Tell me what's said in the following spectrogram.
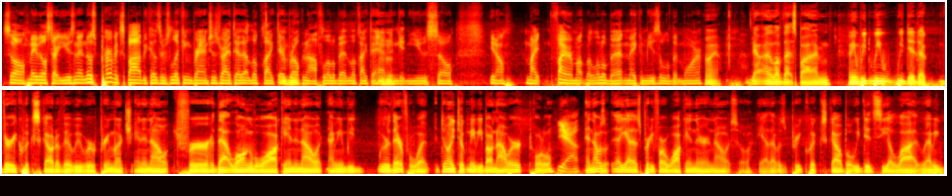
So maybe they'll start using it. And it was a perfect spot because there's licking branches right there that look like Mm-hmm. they're broken off a little bit, look like they have been getting used. So, you know, might fire them up a little bit and make them use a little bit more. Oh yeah, yeah. I love that spot. I'm. I mean, we we we did a very quick scout of it. We were pretty much in and out for that long of a walk in and out. I mean, we we were there for what? It only took maybe about an hour total. Yeah. And that was uh, yeah, that's pretty far walk in there and out. So yeah, that was a pretty quick scout, but we did see a lot. I mean,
